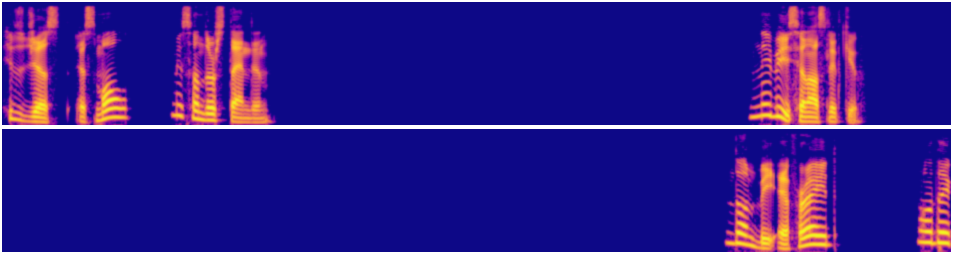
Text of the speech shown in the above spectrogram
It's just a small misunderstanding. Не бійся наслідків. Don't be afraid of the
